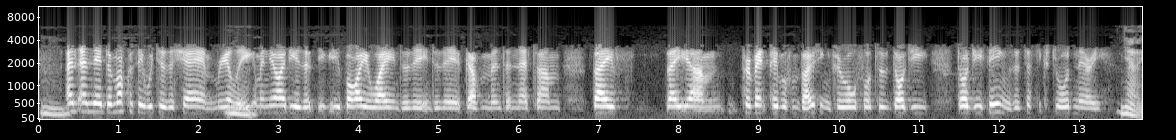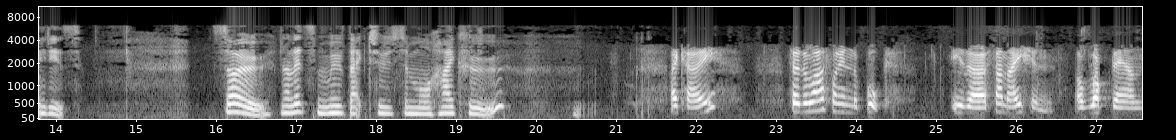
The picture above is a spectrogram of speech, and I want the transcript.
mm. and and their democracy, which is a sham, really. Mm. I mean, the idea that you, you buy your way into their into their government, and that um, they they um, prevent people from voting through all sorts of dodgy dodgy things. It's just extraordinary. Yeah, it is. So now let's move back to some more haiku. Okay. So the last one in the book is a summation of lockdown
